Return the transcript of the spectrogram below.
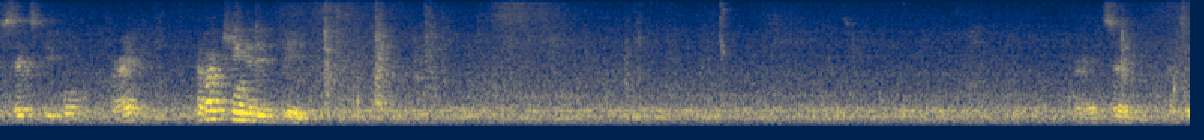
Six people, all right? How about candidate B? All right, so that's a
